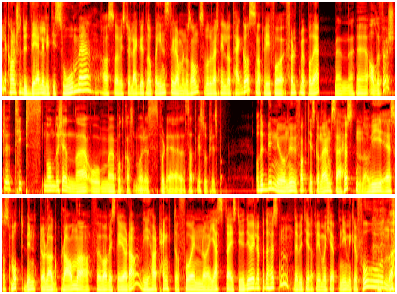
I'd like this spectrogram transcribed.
Eller kanskje du deler litt i SoMe. Altså hvis du legger ut noe på Instagram, eller noe sånt, så må du være snill og tagge oss, sånn at vi får fulgt med på det. Men eh, aller først, tips noen du kjenner om podkasten vår, for det setter vi stor pris på. Og det begynner jo nå faktisk å nærme seg høsten, og vi er så smått begynt å lage planer for hva vi skal gjøre da. Vi har tenkt å få inn noen gjester i studio i løpet av høsten. Det betyr at vi må kjøpe ny mikrofon. og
